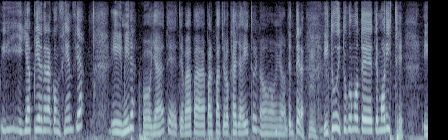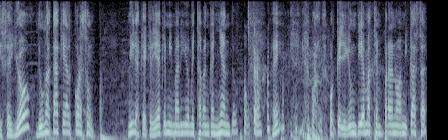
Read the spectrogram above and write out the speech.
y, ya pierde la conciencia. Y mira, pues ya te, te va para el patio los calladitos y no, te enteras. ¿Y tú? ¿Y tú cómo te, te moriste? Y dice, yo de un ataque al corazón. Mira, que creía que mi marido me estaba engañando. Otra. ¿eh? Por- Porque llegué un día más temprano a mi casa,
